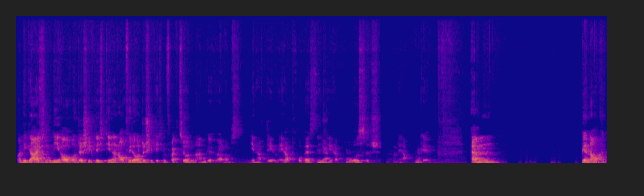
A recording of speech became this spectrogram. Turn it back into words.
Oligarchen, die auch unterschiedlich, die dann auch wieder unterschiedlichen Fraktionen angehören, ob es je nachdem eher pro-westlich, ja. eher pro-russisch. Ja, okay. Ähm, genau,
